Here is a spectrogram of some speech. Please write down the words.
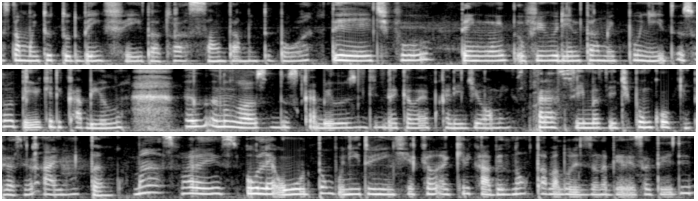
mas tá muito tudo bem feito, a atuação tá muito boa. E tipo, Tem muito. O figurino tá muito bonito. Eu só odeio aquele cabelo. Eu, eu não gosto dos cabelos de, daquela época ali de homens. Pra cima, assim, tipo um coquinho pra cima. Ai, não tanco. Mas, fora isso, o Léo, tão bonito, gente. Aquele, aquele cabelo não tá valorizando a beleza dele.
